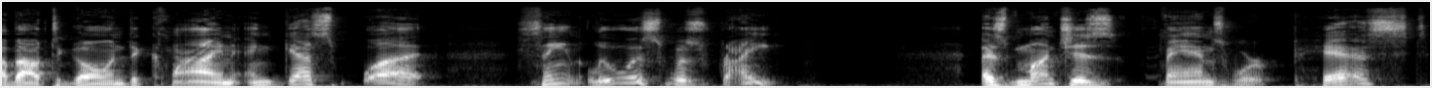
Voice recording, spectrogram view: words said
about to go in decline. And guess what? St. Louis was right as much as fans were pissed,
